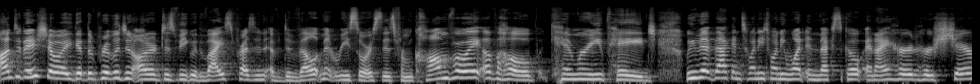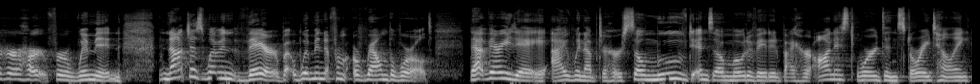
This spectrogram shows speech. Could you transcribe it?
On today's show, I get the privilege and honor to speak with Vice President of Development Resources from Convoy of Hope, Kimarie Page. We met back in 2021 in Mexico, and I heard her share her heart for women, not just women there, but women from around the world. That very day, I went up to her, so moved and so motivated by her honest words and storytelling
